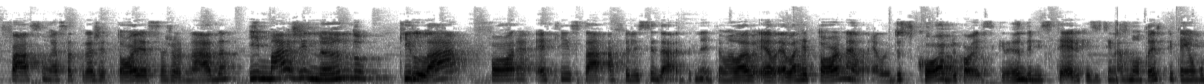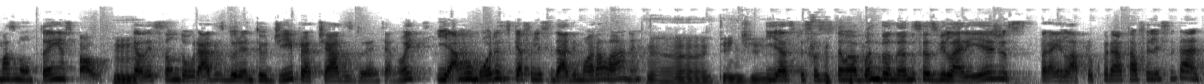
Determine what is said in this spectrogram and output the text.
façam essa trajetória, essa jornada, imaginando que lá fora é que está a felicidade, né? Então ela, ela, ela retorna, ela, ela, descobre qual é esse grande mistério que existe nas montanhas, porque tem algumas montanhas, Paulo, hum. que elas são douradas durante o dia e prateadas durante a noite, e há rumores de que a felicidade mora lá, né? Ah, entendi. E as pessoas estão abandonando seus vilarejos para ir lá procurar a tal felicidade.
